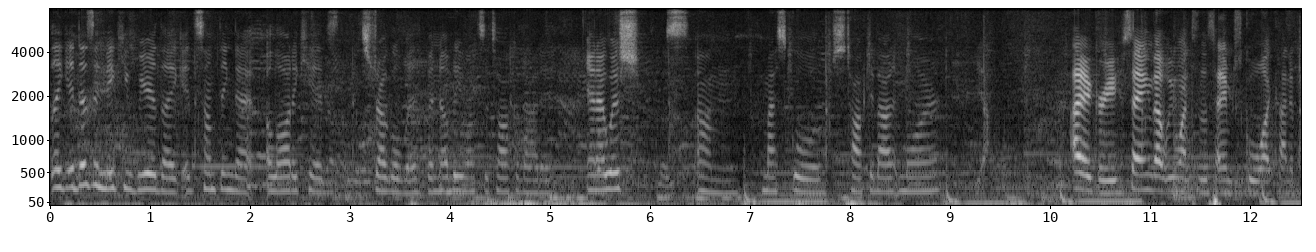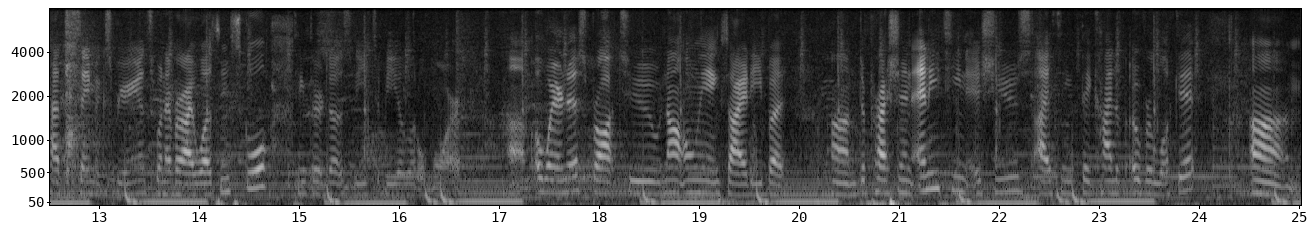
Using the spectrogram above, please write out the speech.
like it doesn't make you weird. Like it's something that a lot of kids struggle with, but nobody wants to talk about it. And I wish um, my school just talked about it more. I agree. Saying that we went to the same school, I kind of had the same experience whenever I was in school. I think there does need to be a little more um, awareness brought to not only anxiety but um, depression, any teen issues. I think they kind of overlook it, um,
